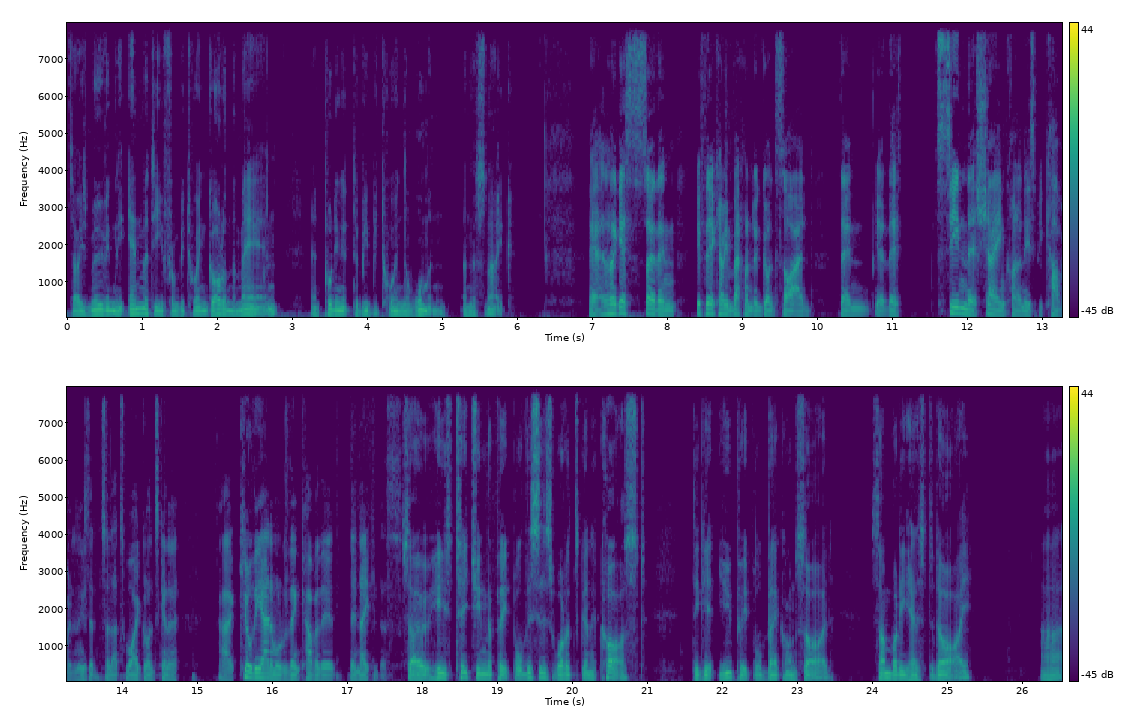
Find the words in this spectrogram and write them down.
So he's moving the enmity from between God and the man and putting it to be between the woman and the snake. Yeah, and I guess so. Then, if they're coming back onto God's side, then you know, their sin, their shame, kind of needs to be covered, and that, so that's why God's going to uh, kill the animal to then cover their their nakedness. So he's teaching the people this is what it's going to cost to get you people back on side. Somebody has to die. Uh,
